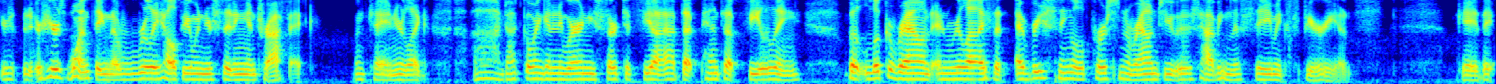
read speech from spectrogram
here's one thing that will really help you when you're sitting in traffic. Okay. And you're like, oh, I'm not going anywhere. And you start to feel, I have that pent up feeling. But look around and realize that every single person around you is having the same experience. Okay. They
